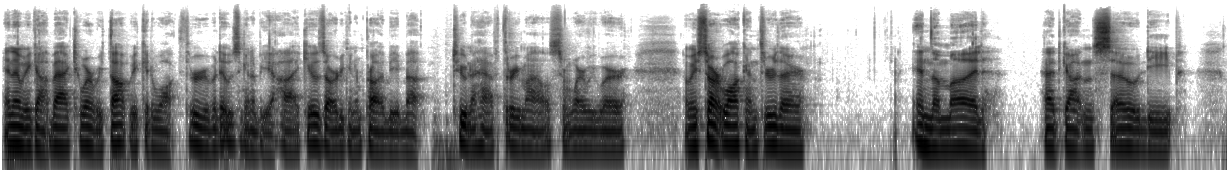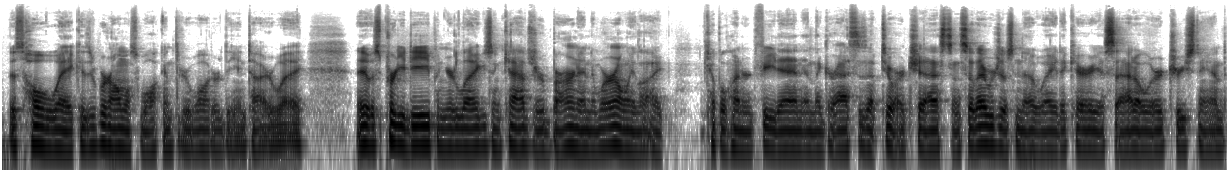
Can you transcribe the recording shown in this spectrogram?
And then we got back to where we thought we could walk through, but it was going to be a hike. It was already going to probably be about two and a half, three miles from where we were. And we start walking through there, and the mud had gotten so deep this whole way because we're almost walking through water the entire way it was pretty deep and your legs and calves are burning and we're only like a couple hundred feet in and the grass is up to our chest and so there was just no way to carry a saddle or a tree stand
